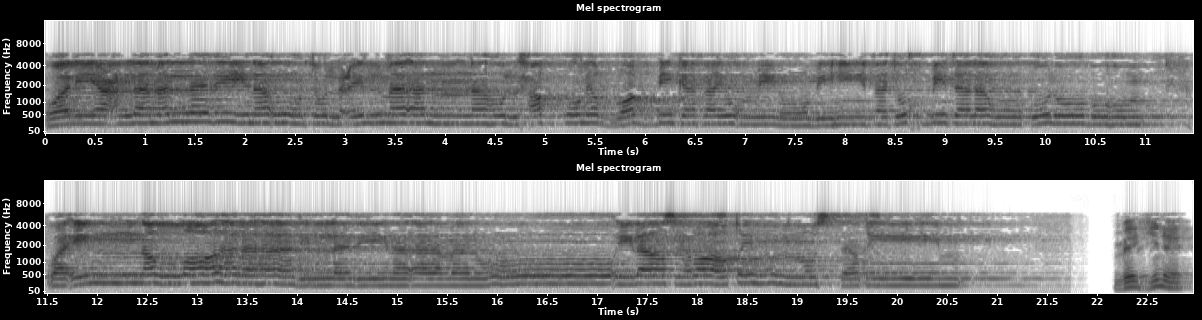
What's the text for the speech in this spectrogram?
وَلِيَعْلَمَ الَّذ۪ينَ أُوتُوا الْعِلْمَ أَنَّهُ الْحَقُّ مِنْ رَبِّكَ فَيُؤْمِنُوا بِهِ فَتُخْبِتَ لَهُ قُلُوبُهُمْ وَإِنَّ اللّٰهَ لَهَادِ الَّذ۪ينَ آمَنُوا إِلَى صِرَاطٍ مُسْتَقِيمٍ Ve yine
